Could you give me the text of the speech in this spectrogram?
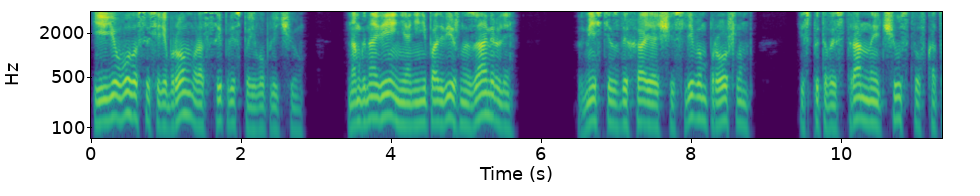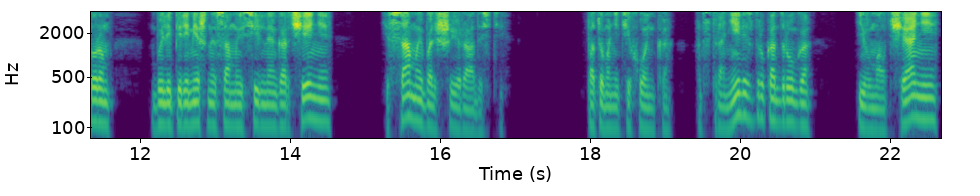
и ее волосы серебром рассыпались по его плечу. На мгновение они неподвижно замерли, вместе вздыхая о счастливом прошлом, испытывая странное чувство, в котором были перемешаны самые сильные огорчения и самые большие радости. Потом они тихонько отстранились друг от друга и в молчании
